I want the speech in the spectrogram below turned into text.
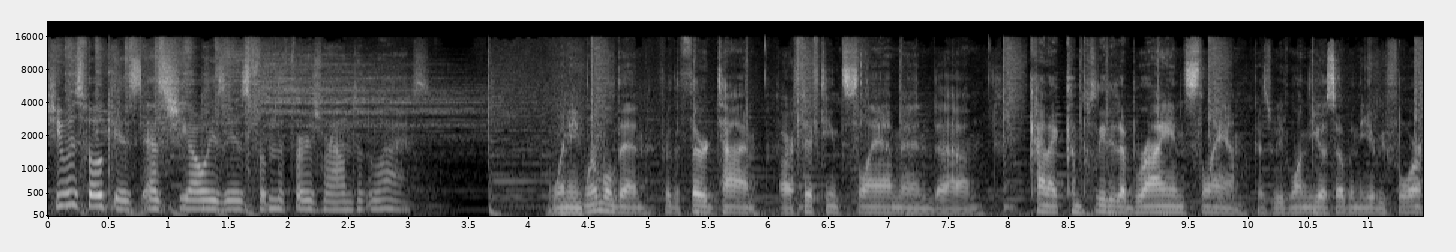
she was focused, as she always is, from the first round to the last. Winning Wimbledon for the third time, our 15th slam, and um, kind of completed a Bryan slam because we'd won the US Open the year before.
